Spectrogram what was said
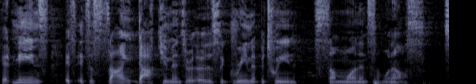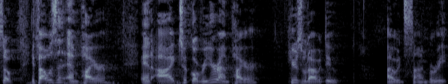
it means it's, it's a signed document or, or this agreement between someone and someone else. So if I was an empire and I took over your empire, here's what I would do I would sign Barit.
